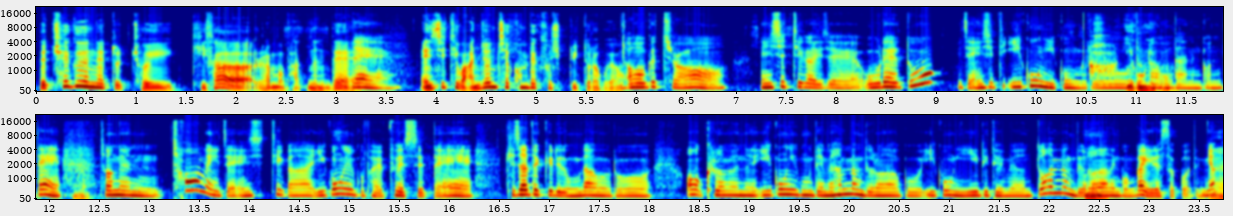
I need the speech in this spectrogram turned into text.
근데 최근에 또 저희 기사를 한번 봤는데 네. NCT 완전체 컴백 소식도 있더라고요. 어, 그렇죠. NCT가 이제 올해도 이제 NCT 2020으로 아, 2020. 돌아온다는 건데 네. 저는 처음에 이제 NCT가 2019 발표했을 때 기자들끼리 농담으로 어 그러면은 2020 되면 한 명 늘어나고 2021이 되면 또 한 명 늘어나는 어. 건가 이랬었거든요. 네.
